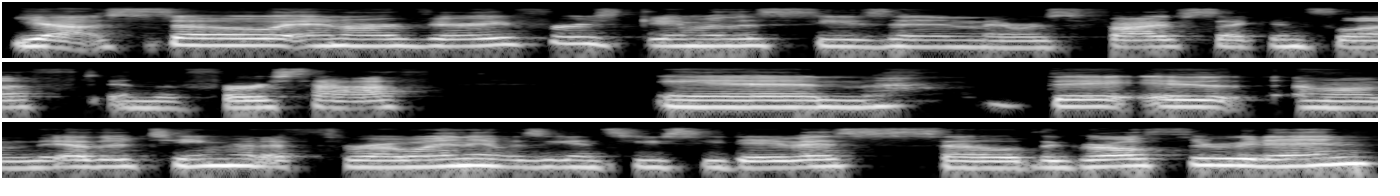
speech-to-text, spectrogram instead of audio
Yeah, so in our very first game of the season, there was five seconds left in the first half, and they it, um, the other team had a throw in. It was against UC Davis, so the girl threw it in.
